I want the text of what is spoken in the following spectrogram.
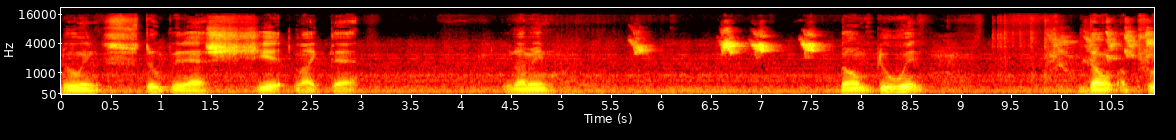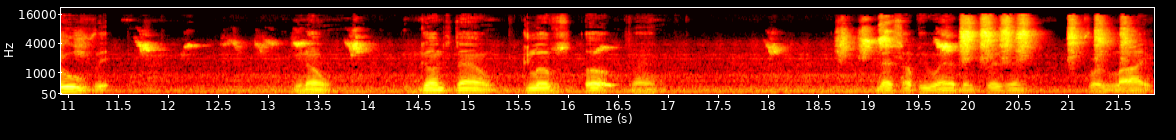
doing stupid ass shit like that. You know what I mean? Don't do it. Don't approve it. You know, guns down, gloves up, man. That's how people end up in prison for life.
